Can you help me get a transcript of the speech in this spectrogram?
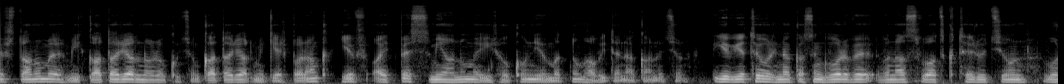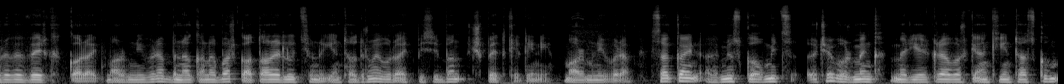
եւ ստանում է մի կատարյալ նորոգություն, կատարյալ մի կերպարանք եւ այդպես միանում է իր հոգուն եւ մտնում հավիտենականություն։ եւ եթե օրինակ ասենք որևէ վնասվածք, թերություն, որևէ վերք կար այդ մարմնի վրա, բնականաբար կատարելությունը ենթադրում է, որ այդպիսի բան չպետք է լինի մարմնի վրա։ Սակայն մյուս կողմից չէ որ մենք մեր երկրավոր կյանքի ընթացքում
